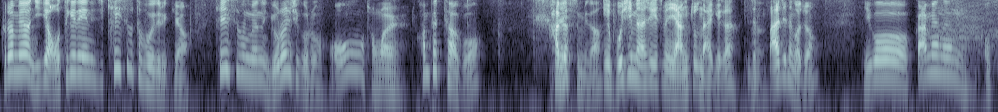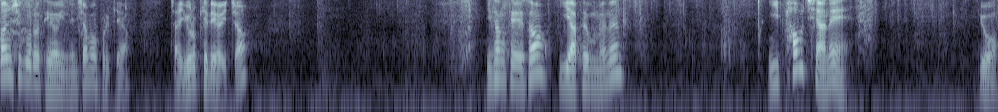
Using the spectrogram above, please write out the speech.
그러면 이게 어떻게 되어 있는지 케이스부터 보여드릴게요. 케이스 보면은 이런 식으로 오 정말 컴팩트하고 가볍습니다. 이거 보시면 아시겠지만 이 양쪽 날개가 이제 음. 빠지는 거죠. 이거 까면은 어떤 식으로 되어 있는지 한번 볼게요. 자, 이렇게 되어 있죠. 이 상태에서 이 앞에 보면은 이 파우치 안에 요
